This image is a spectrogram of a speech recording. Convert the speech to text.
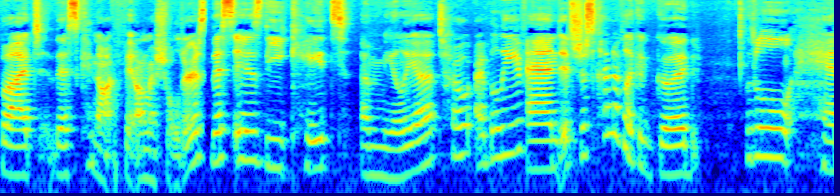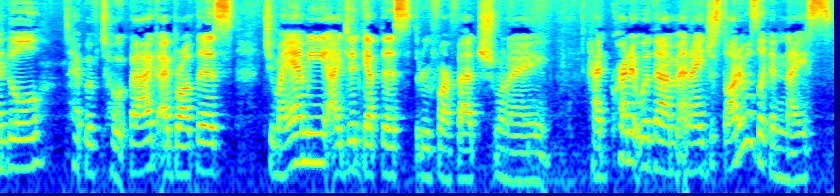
but this cannot fit on my shoulders. This is the Khaite Amelia tote, I believe. And it's just kind of like a good little handle type of tote bag. I brought this to Miami. I did get this through Farfetch when I had credit with them and I just thought it was like a nice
